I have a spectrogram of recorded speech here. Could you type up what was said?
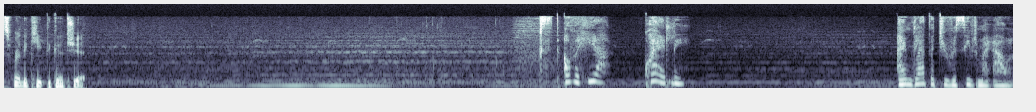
that's where they keep the good shit. Psst, over here, quietly. I am glad that you received my owl.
